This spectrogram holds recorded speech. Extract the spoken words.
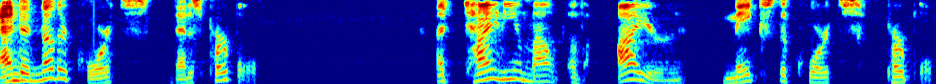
and another quartz that is purple. A tiny amount of iron makes the quartz purple.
